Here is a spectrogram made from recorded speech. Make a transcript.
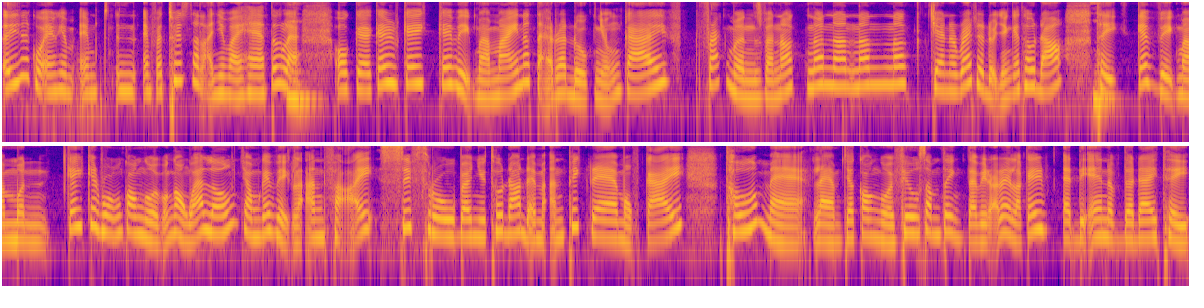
ý của em khi mà em em phải twist nó lại như vậy ha tức là ừ. ok cái cái cái việc mà máy nó tạo ra được những cái fragments và nó nó nó nó nó generate ra được những cái thứ đó ừ. thì cái việc mà mình cái cái role của con người vẫn còn quá lớn trong cái việc là anh phải sift through bao nhiêu thứ đó để mà anh pick ra một cái thứ mà làm cho con người feel something. Tại vì rõ ràng là cái, at the end of the day thì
